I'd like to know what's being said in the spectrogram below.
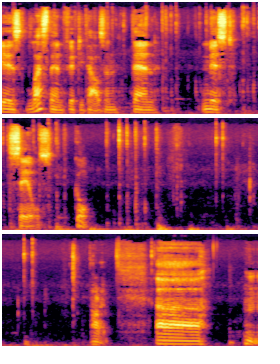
is less than 50,000, then missed sales goal. All right. Uh, hmm.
